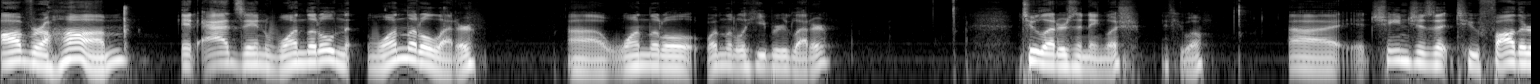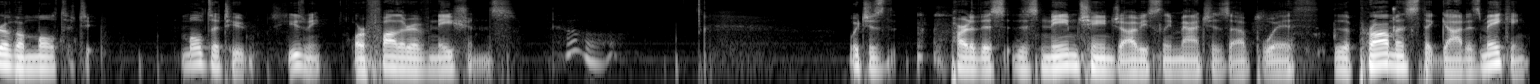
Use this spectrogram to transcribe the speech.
Avraham, it adds in one little one little letter, uh, one little one little Hebrew letter, two letters in English, if you will. Uh, it changes it to father of a multitude, multitude, excuse me, or father of nations, Oh. which is part of this. This name change obviously matches up with the promise that God is making.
